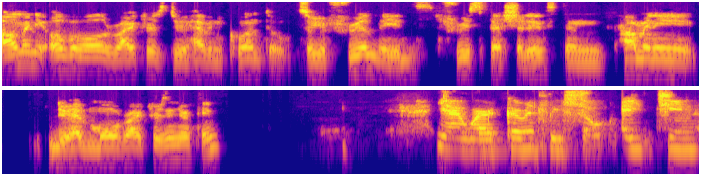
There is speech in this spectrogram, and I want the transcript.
how many overall writers do you have in Qonto? So, you're three leads, three specialists, and how many do you have more writers in your team? Yeah, we're currently so 18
